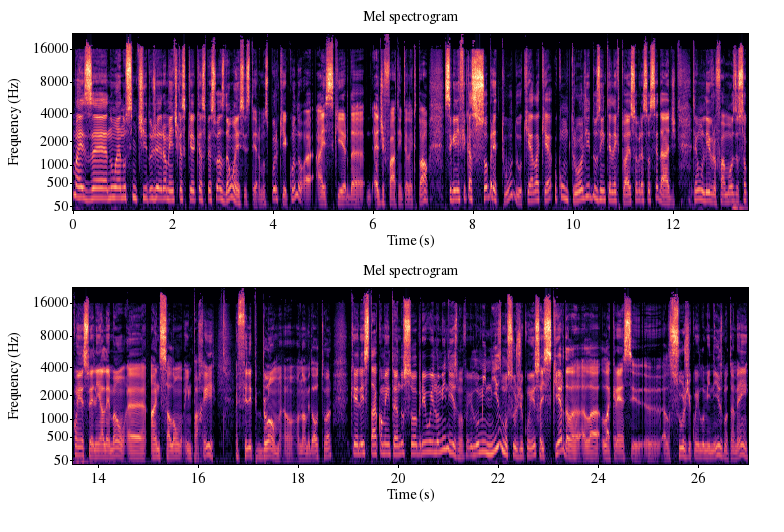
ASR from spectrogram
Mas é, não é no sentido, geralmente, que as, que, que as pessoas dão a esses termos. Porque quando a, a esquerda é de fato intelectual, significa sobretudo, que ela quer o controle dos intelectuais sobre a sociedade. Tem um livro famoso, eu só conheço ele em alemão, é Ein Salon in Paris, Philipp Blom é o nome do autor, que ele está comentando sobre o iluminismo. O iluminismo surge com isso, a esquerda ela, ela, ela cresce, eh, ela surge com o iluminismo também,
